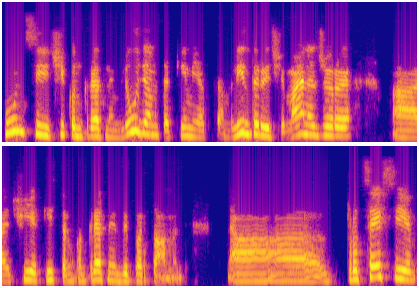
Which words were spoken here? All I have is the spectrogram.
функції, чи конкретним людям, таким як там лідери чи менеджери, а, чи якийсь там конкретний департамент. А, в процесі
